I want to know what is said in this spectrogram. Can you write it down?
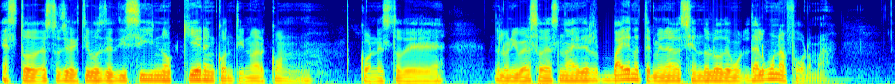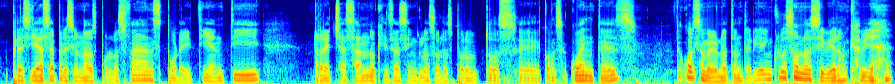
estos directivos de DC no quieren continuar con, con esto de, del universo de Snyder, vayan a terminar haciéndolo de, de alguna forma ya sea presionados por los fans, por ATT, rechazando quizás incluso los productos eh, consecuentes, lo cual se me dio una tontería. Incluso no sé vieron que había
